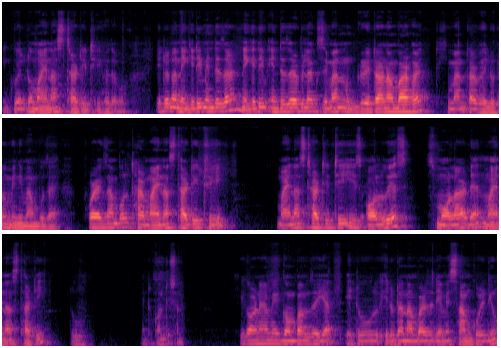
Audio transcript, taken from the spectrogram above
equal to minus thirty three হৈ যাব। এইটো এটা নিগেটিভ ইণ্টেজাৰ নিগেটিভ ইণ্টেজাৰবিলাক যিমান গ্ৰেটাৰ নাম্বাৰ হয় সিমান তাৰ ভেলুটো মিনিমাম বুজায়। For example there minus thirty three minus thirty three is always smaller than minus thirty two এইটো কণ্ডিশ্যন সেইকাৰণে আমি গম পাম যে ইয়াত এইটো এই দুটা নাম্বাৰ যদি আমি চাম কৰি দিওঁ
